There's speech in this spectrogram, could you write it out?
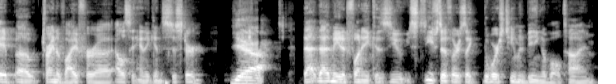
it, uh, trying to vie for uh, Alyson Hannigan's sister. Yeah, That that made it funny because you Steve Stifler is like the worst human being of all time,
